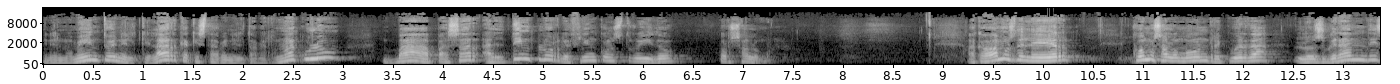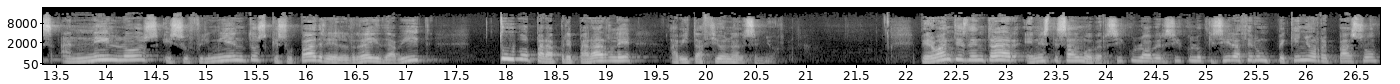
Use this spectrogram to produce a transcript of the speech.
en el momento en el que el arca que estaba en el tabernáculo va a pasar al templo recién construido por Salomón. Acabamos de leer cómo Salomón recuerda los grandes anhelos y sufrimientos que su padre, el rey David, tuvo para prepararle habitación al Señor. Pero antes de entrar en este salmo versículo a versículo, quisiera hacer un pequeño repaso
